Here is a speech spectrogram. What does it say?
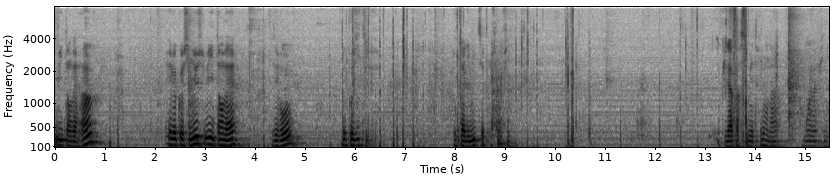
lui, tend vers 1 et le cosinus, lui, il tend vers 0 et positif. Donc la limite, c'est plus l'infini. Et puis là, par symétrie, on a moins l'infini.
